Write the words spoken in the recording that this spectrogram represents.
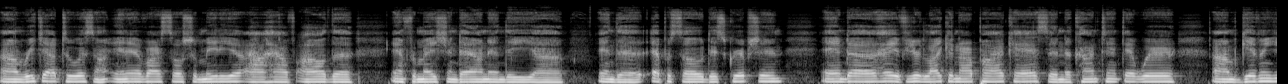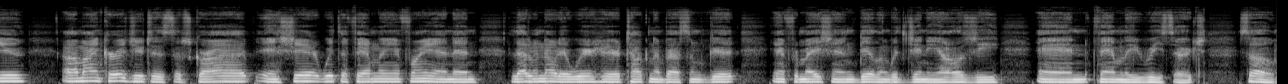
Um, reach out to us on any of our social media. I'll have all the information down in the uh, in the episode description. And uh, hey, if you're liking our podcast and the content that we're um, giving you. Um, I encourage you to subscribe and share it with a family and friend and let them know that we're here talking about some good information dealing with genealogy and family research. So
